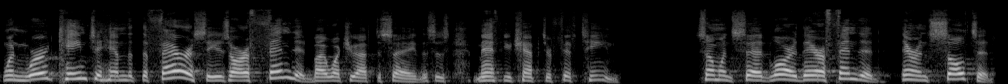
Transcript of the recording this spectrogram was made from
when word came to him that the Pharisees are offended by what you have to say. This is Matthew chapter 15. Someone said, Lord, they're offended, they're insulted.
